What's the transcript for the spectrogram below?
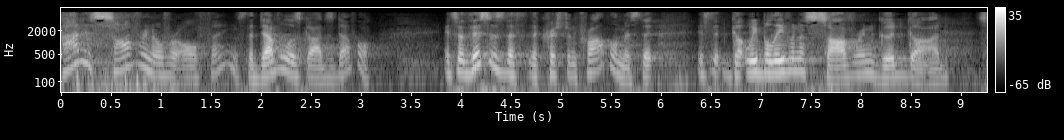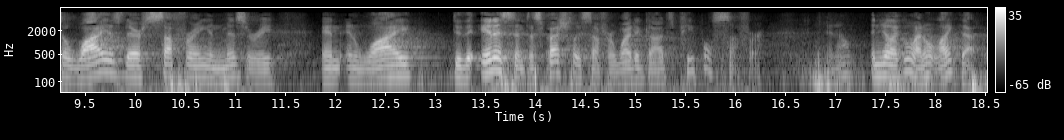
God is sovereign over all things. The devil is God's devil. And so this is the, the Christian problem, is that, is that God, we believe in a sovereign, good God. So why is there suffering and misery? And, and why do the innocent especially suffer? Why do God's people suffer? You know? And you're like, oh, I don't like that.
